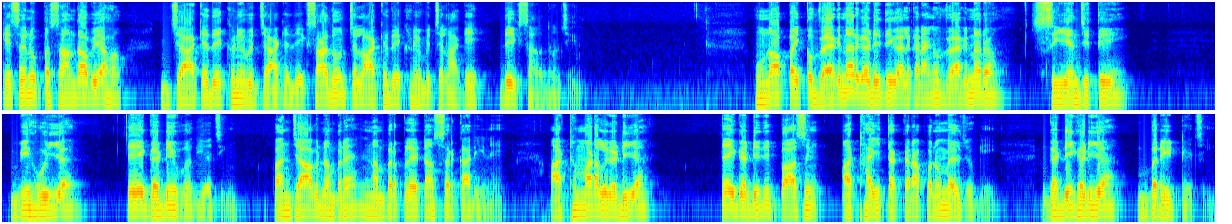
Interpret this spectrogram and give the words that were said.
ਕਿਸੇ ਨੂੰ ਪਸੰਦ ਆਵੇ ਆਹ, ਜਾ ਕੇ ਦੇਖਣੀ ਵਿੱਚ ਜਾ ਕੇ ਦੇਖ ਸਕਦੇ ਹੋ, ਚਲਾ ਕੇ ਦੇਖਣੇ ਹੋਵੇ, ਚਲਾ ਕੇ ਦੇਖ ਸਕਦੇ ਹੋ ਜੀ। ਹੁਣ ਆਪਾਂ ਇੱਕ ਵੈਗਨਰ ਗੱਡੀ ਦੀ ਗੱਲ ਕਰਾਂਗੇ, ਵੈਗਨਰ ਸੀਐਨਜੀ ਤੇ ਵੀ ਹੋਈ ਹੈ ਤੇ ਗੱਡੀ ਵਧੀਆ ਜੀ। ਪੰਜਾਬ ਨੰਬਰ ਹੈ, ਨੰਬਰ ਪਲੇਟਾਂ ਸਰਕਾਰੀ ਨੇ। 8 ਮਾਡਲ ਗੱਡੀ ਆ ਤੇ ਗੱਡੀ ਦੀ ਪਾਸਿੰਗ 28 ਤੱਕ ਆਪਾਂ ਨੂੰ ਮਿਲ ਜੂਗੀ। ਗੱਡੀ ਖੜੀ ਆ ਬਰੀਟੇ ਜੀ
